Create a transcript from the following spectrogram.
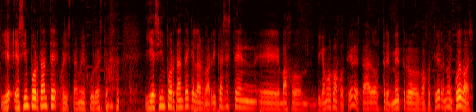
Y es importante, oye, está muy juro esto, y es importante que las barricas estén eh, bajo, digamos, bajo tierra, está a dos, tres metros bajo tierra, ¿no? En cuevas.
